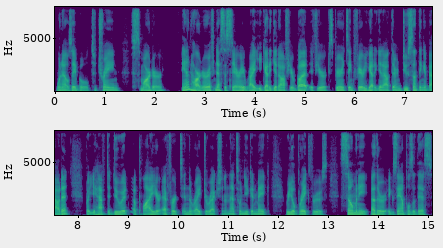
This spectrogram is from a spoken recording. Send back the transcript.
When I was able to train smarter, and harder if necessary, right? You got to get off your butt. If you're experiencing fear, you got to get out there and do something about it. But you have to do it, apply your efforts in the right direction. And that's when you can make real breakthroughs. So many other examples of this.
